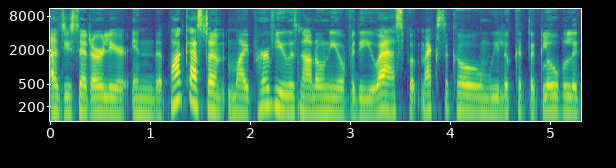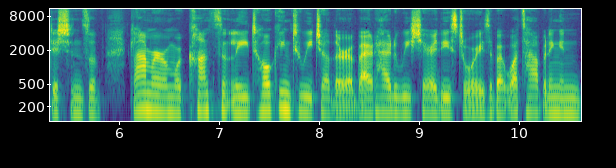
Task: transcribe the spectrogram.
as you said earlier in the podcast, um, my purview is not only over the US, but Mexico. And we look at the global editions of Glamour and we're constantly talking to each other about how do we share these stories about what's happening in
